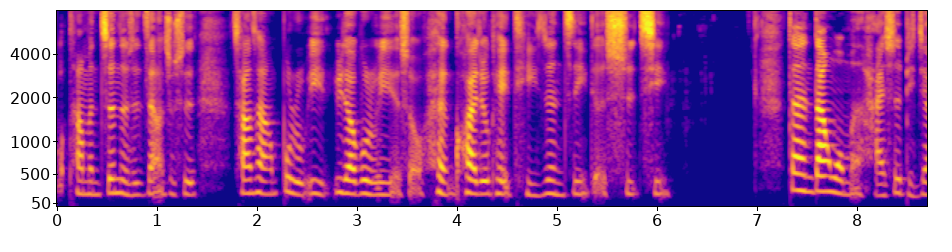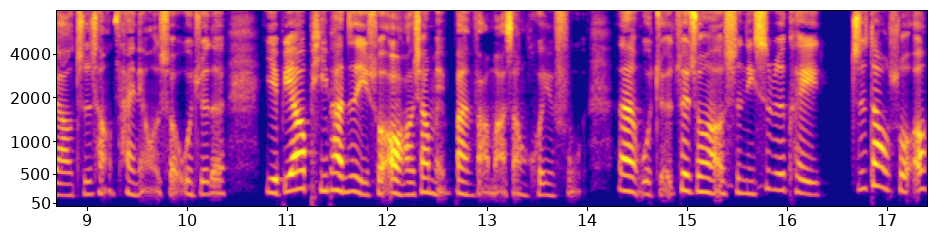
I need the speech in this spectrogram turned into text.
哦，他们真的是这样，就是常常不如意，遇到不如意的时候，很快就可以提振自己的士气。但当我们还是比较职场菜鸟的时候，我觉得也不要批判自己说哦，好像没办法马上恢复。但我觉得最重要的是，你是不是可以知道说哦。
